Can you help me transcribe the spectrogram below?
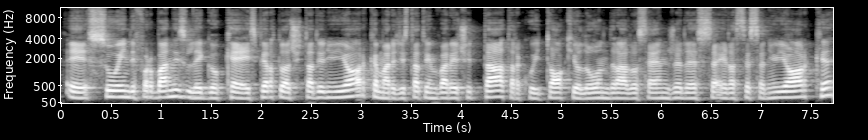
E su Indie for Bunnies leggo che è ispirato dalla città di New York ma registrato in varie città tra cui Tokyo, Londra, Los Angeles e la stessa New York.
